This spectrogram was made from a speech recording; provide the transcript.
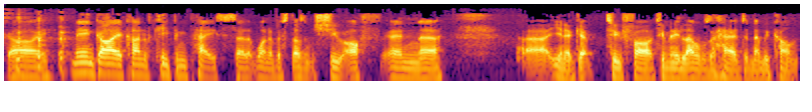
Guy, me and Guy are kind of keeping pace so that one of us doesn't shoot off and uh, uh, you know get too far, too many levels ahead, and then we can't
